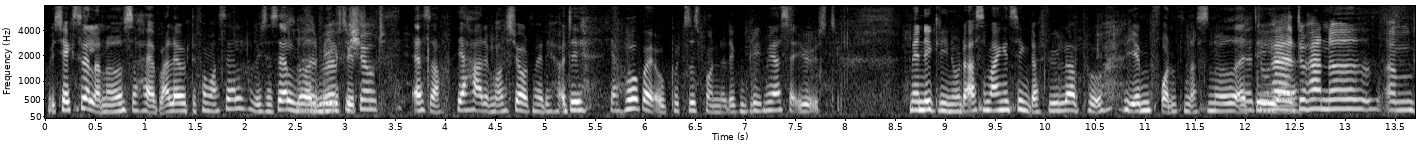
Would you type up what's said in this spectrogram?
hvis jeg ikke sælger noget, så har jeg bare lavet det for mig selv. Hvis jeg sælger noget, er det du mega det fedt. sjovt? Altså, jeg har det meget sjovt med det, og det, jeg håber jo på et tidspunkt, at det kunne blive mere seriøst. Men ikke lige nu. Der er så mange ting, der fylder på hjemmefronten og sådan noget. Ja, at du, det har, er, du har noget om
